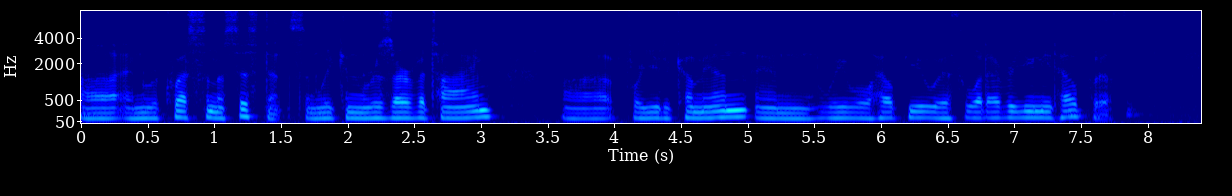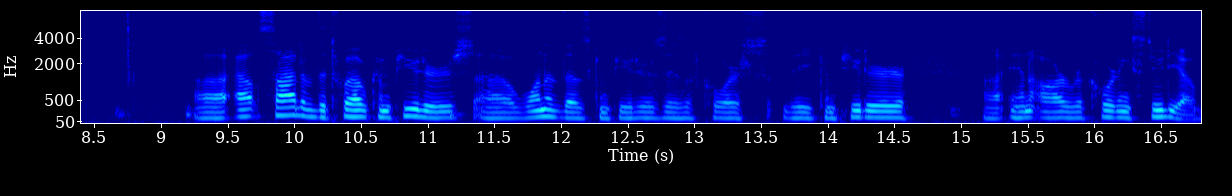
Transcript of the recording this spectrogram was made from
uh, and request some assistance and we can reserve a time uh, for you to come in and we will help you with whatever you need help with. Uh, outside of the 12 computers, uh, one of those computers is of course the computer uh, in our recording studio.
